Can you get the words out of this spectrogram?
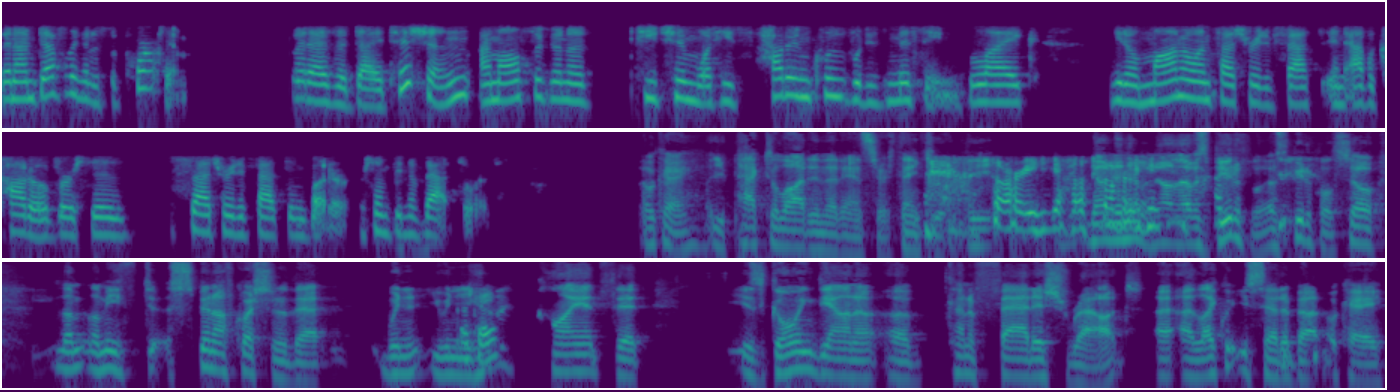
then I'm definitely going to support him. But as a dietitian, I'm also going to teach him what he's how to include what he's missing, like you know monounsaturated fats in avocado versus saturated fats in butter or something of that sort. Okay, you packed a lot in that answer. Thank you. The, sorry, yeah. No, sorry. no, no, no. That was beautiful. That was beautiful. So let, let me spin off question of that. When you, when you okay. have a client that is going down a, a kind of faddish route, I, I like what you said mm-hmm. about okay,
